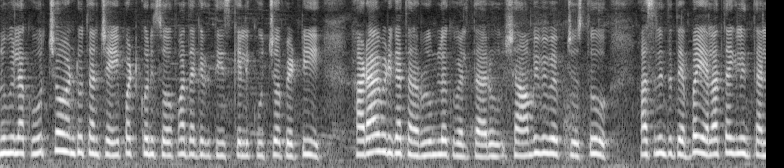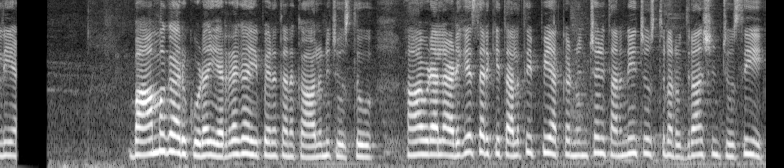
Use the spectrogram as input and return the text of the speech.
నువ్వు ఇలా కూర్చో అంటూ తను చేయి పట్టుకొని సోఫా దగ్గరికి తీసుకెళ్ళి కూర్చోపెట్టి హడావిడిగా తన రూమ్లోకి వెళ్తారు. షాంబివి వైపు చూస్తూ అసలు ఇంత దెబ్బ ఎలా తగిలింది తల్లి? బామ్మగారు కూడా ఎర్రగా అయిపోయిన తన కాలుని చూస్తూ ఆవిడ అలా అడిగేసరికి తల తిప్పి అక్కడి నుంచొని తననే చూస్తున్న రుద్రాంశం చూసి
